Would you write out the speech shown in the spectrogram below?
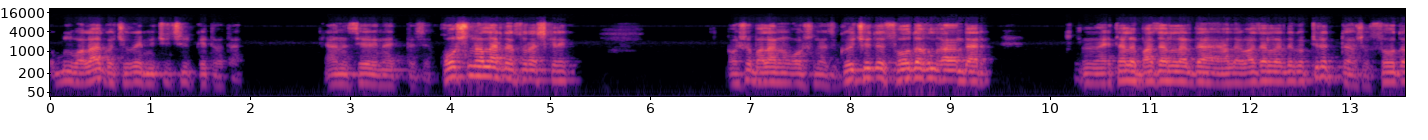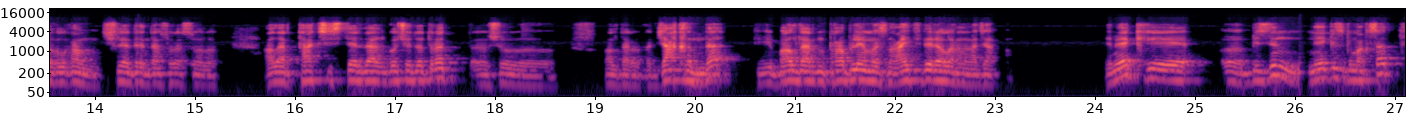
бул бала көчөгө эмне үчүн чыгып кетип атат анын себебин айтып берсе кошуналардан сураш керек ошо баланын кошунасы көчөдө соода кылгандар айталы базарларда алар базарларда көп жүрөт да ошо соода кылган кишилерден да сураса болот алар таксисттер дагы көчөдө турат ушул балдарга жакын да тиги балдардын проблемасын айтып бере алганга жакын демек биздин негизги максат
